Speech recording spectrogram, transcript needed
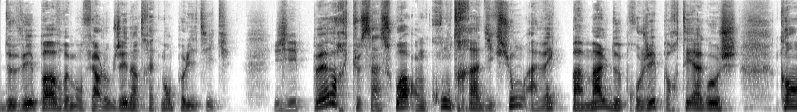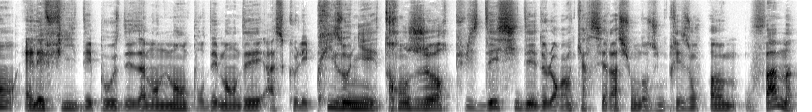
devaient pas vraiment faire l'objet d'un traitement politique j'ai peur que ça soit en contradiction avec pas mal de projets portés à gauche. Quand LFI dépose des amendements pour demander à ce que les prisonniers transgenres puissent décider de leur incarcération dans une prison homme ou femme,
